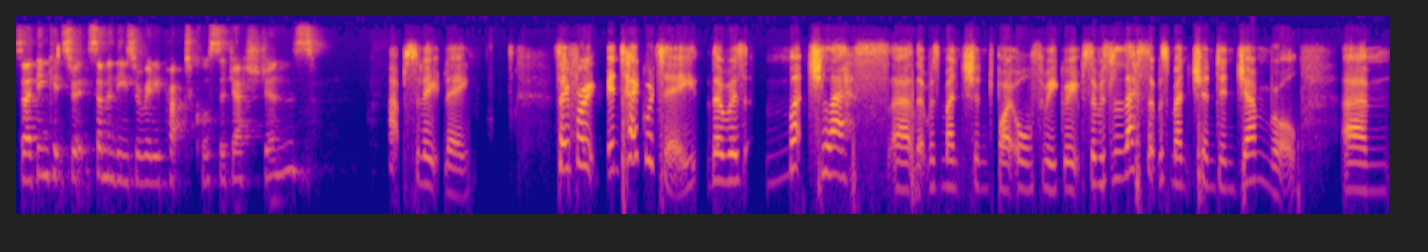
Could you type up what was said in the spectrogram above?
So I think it's some of these are really practical suggestions. Absolutely. So for integrity, there was much less uh, that was mentioned by all three groups. There was less that was mentioned in general, um,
